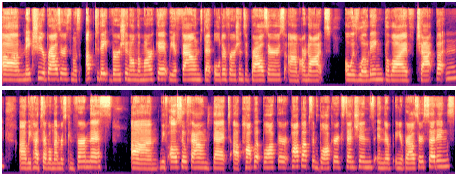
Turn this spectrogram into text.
Um, make sure your browser is the most up-to-date version on the market. We have found that older versions of browsers um, are not always loading the live chat button. Um, we've had several members confirm this. Um, we've also found that uh, pop-up blocker, pop-ups and blocker extensions in their in your browser settings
